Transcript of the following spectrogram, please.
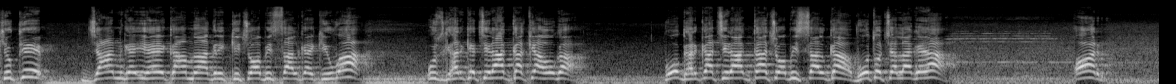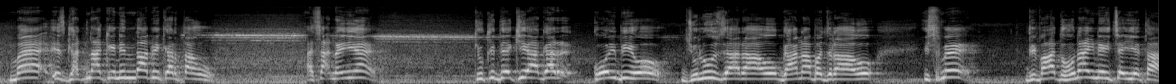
क्योंकि जान गई है एक आम नागरिक की चौबीस साल का एक युवा, उस घर के चिराग का क्या होगा? वो घर का चिराग था चौबीस साल का, वो तो चला गया। और मैं इस घटना की निंदा भी करता हूँ। ऐसा नहीं है, क्योंकि देखिए अगर कोई भी हो, जुलूस जा रहा हो, गाना बज रहा हो, इसमें विवाद होना ही नहीं चाहिए था।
